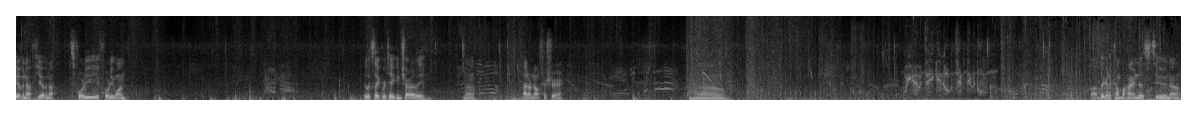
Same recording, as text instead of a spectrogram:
You have enough, you have enough. It's 40, 41. It looks like we're taking Charlie. No. I don't know for sure. Um, uh, they're gonna come behind us too now.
